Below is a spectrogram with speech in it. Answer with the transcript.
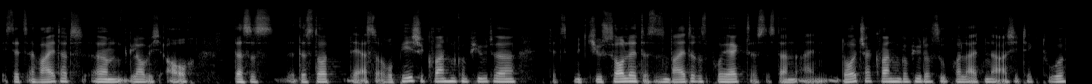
ist jetzt erweitert, ähm, glaube ich, auch, dass es, dass dort der erste europäische Quantencomputer jetzt mit QSolid, das ist ein weiteres Projekt, das ist dann ein deutscher Quantencomputer auf supraleitender Architektur.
